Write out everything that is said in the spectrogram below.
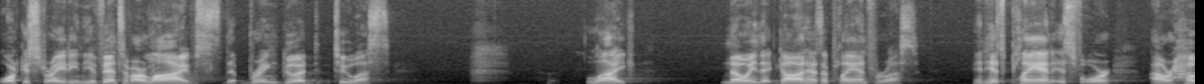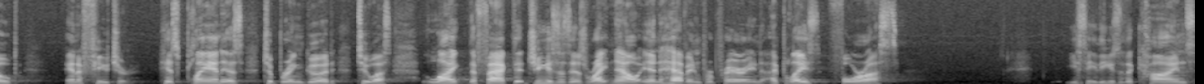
orchestrating the events of our lives that bring good to us. Like knowing that God has a plan for us, and His plan is for our hope and a future. His plan is to bring good to us. Like the fact that Jesus is right now in heaven preparing a place for us. You see, these are the kinds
